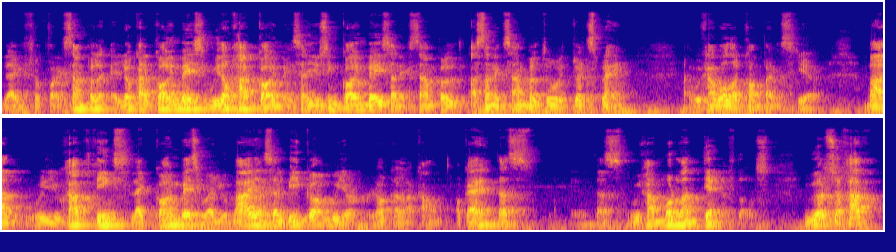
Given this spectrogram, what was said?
like for, for example a local Coinbase. We don't have Coinbase. I'm using Coinbase an example as an example to to explain. We have other companies here. But you have things like Coinbase where you buy and sell Bitcoin with your local account. Okay, that's that's we have more than ten of those. We also have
